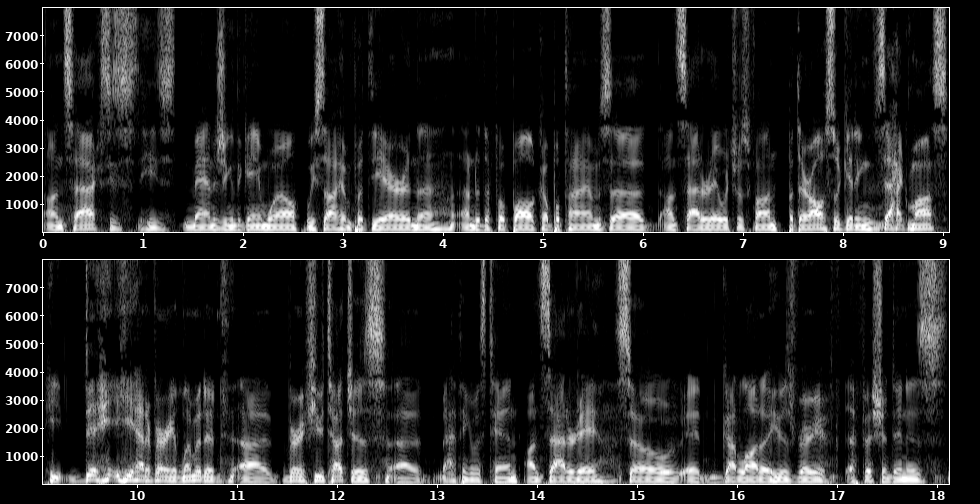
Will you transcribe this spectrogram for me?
on sacks. He's he's managing the game well. We saw him put the air in the under the football a couple times uh, on Saturday, which was fun. But they're also getting Zach Moss. He did, he had a very limited, uh, very few touches. Uh, I think it was ten on Saturday. So it got a lot of. He was very efficient in his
